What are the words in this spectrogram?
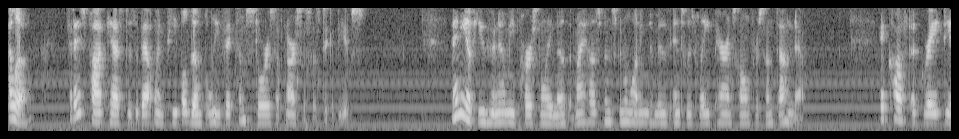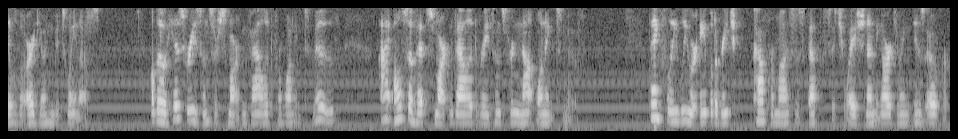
Hello. Today's podcast is about when people don't believe victims' stories of narcissistic abuse. Many of you who know me personally know that my husband's been wanting to move into his late parents' home for some time now. It caused a great deal of arguing between us. Although his reasons are smart and valid for wanting to move, I also had smart and valid reasons for not wanting to move. Thankfully, we were able to reach compromises about the situation and the arguing is over.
